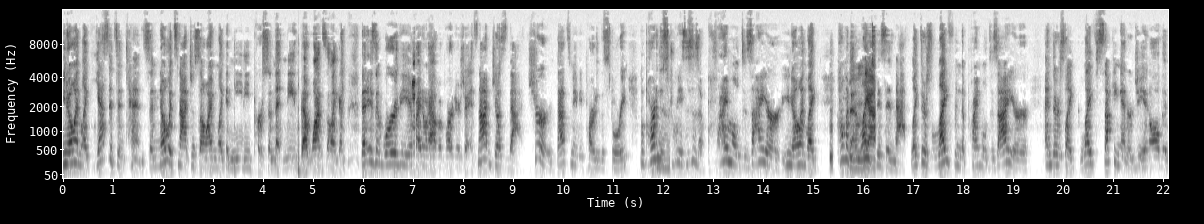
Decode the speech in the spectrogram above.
you know and like yes it's intense and no it's not just oh i'm like a needy person that needs that wants like a, that isn't worthy if i don't have a partnership it's not just that sure that's maybe part of the story but part of yeah. the story is this is a primal desire you know and like how much life yeah. is in that like there's life in the primal desire and there's like life sucking energy and all the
